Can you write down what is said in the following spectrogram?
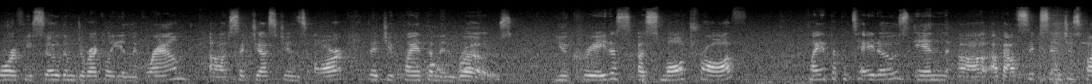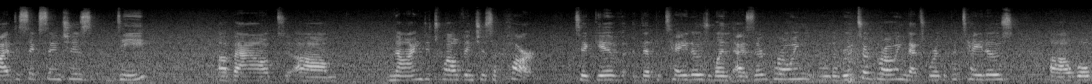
or if you sow them directly in the ground, uh, suggestions are that you plant them in rows. You create a, a small trough, plant the potatoes in uh, about six inches, five to six inches deep, about um, nine to 12 inches apart to give the potatoes when as they're growing the roots are growing that's where the potatoes uh, will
